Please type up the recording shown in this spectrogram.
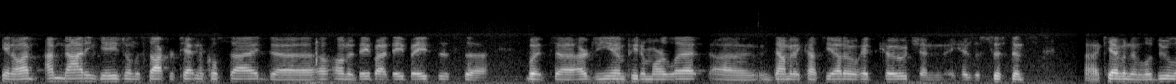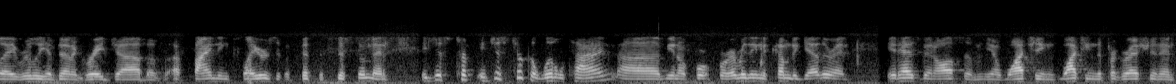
you know, I'm I'm not engaged on the soccer technical side uh, on a day by day basis. Uh, but uh, our GM Peter Marlette, uh, Dominic Casciato, head coach, and his assistants uh, Kevin and Ladule really have done a great job of, of finding players that would fit the system, and it just took it just took a little time, uh, you know, for for everything to come together, and it has been awesome, you know, watching watching the progression, and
